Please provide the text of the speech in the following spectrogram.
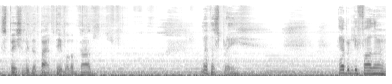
especially the timetable of God. Let us pray. Heavenly Father,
